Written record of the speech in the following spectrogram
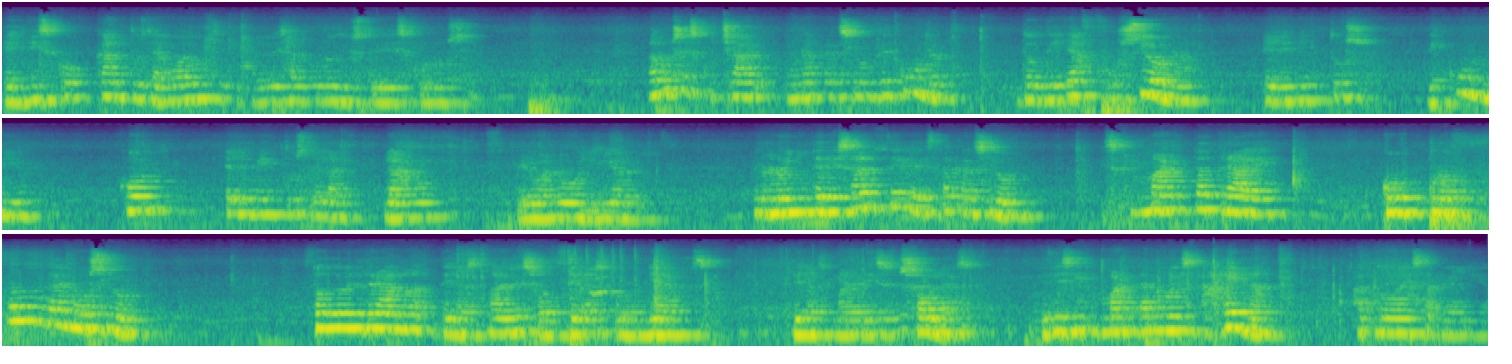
el disco Cantos de Agua Dulce, que tal vez algunos de ustedes conocen. Vamos a escuchar una canción de cuna donde ella fusiona elementos de cumbia con elementos del altiplano peruano-boliviano. Pero lo interesante de esta canción es que Marta trae con profunda emoción todo el drama de las madres solteras colombianas, de las madres solas, es decir, Marta no es ajena a toda esa realidad.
